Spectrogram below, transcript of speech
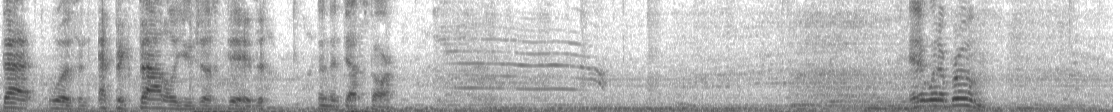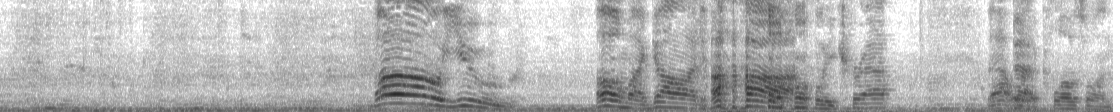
That was an epic battle you just did. and the Death Star. Hit it with a broom. Oh, you! Oh my god! Holy crap! That was That- a close one.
